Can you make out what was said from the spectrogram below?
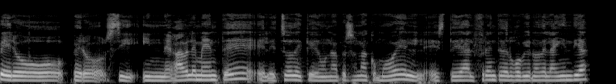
Pero, pero sí, innegablemente el hecho de que una persona como él esté al frente del gobierno de la India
